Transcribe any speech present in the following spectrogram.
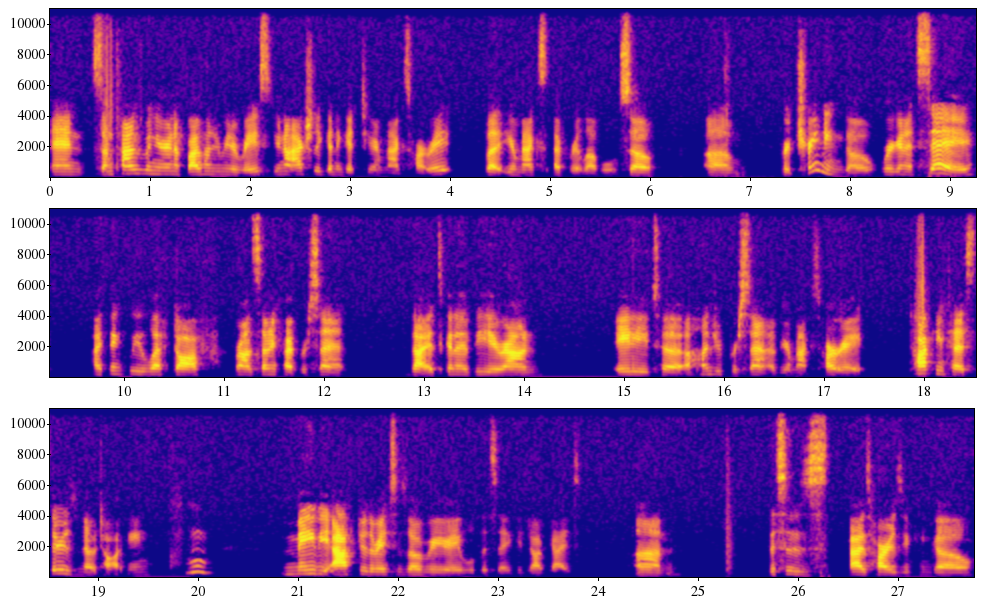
And sometimes when you're in a 500 meter race, you're not actually going to get to your max heart rate, but your max effort level. So um, for training, though, we're going to say, I think we left off around 75%, that it's going to be around 80 to 100% of your max heart rate. Talking test, there's no talking. Maybe after the race is over, you're able to say, good job, guys. Um, this is as hard as you can go.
